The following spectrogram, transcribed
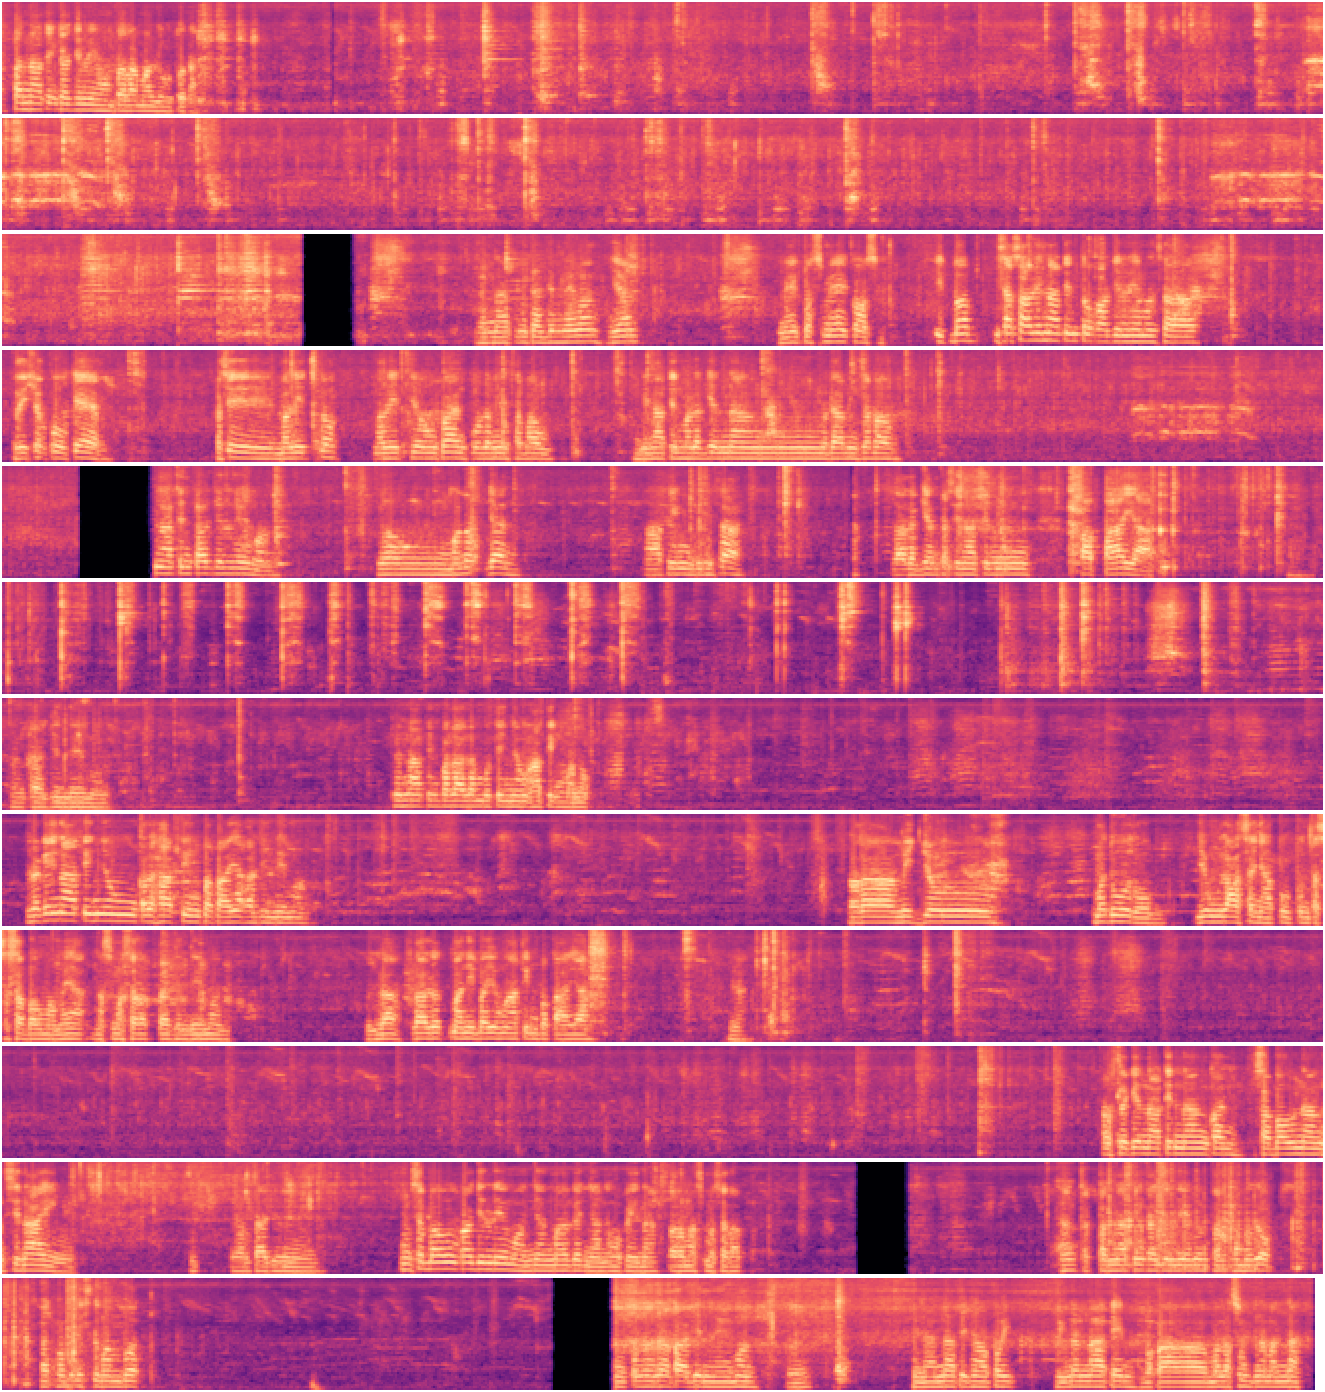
Tapan natin lemon para maluto na. Yan natin kajang lemon. Yan. Mekos mekos. Itbab, isasalin natin to kajang lemon sa pressure cooker. Kasi malit to. Malit yung kan, kulang yung sabaw. Hindi natin malagyan ng madaming sabaw. natin kajang lemon. Yung manok dyan. Ating ginisa. Lalagyan kasi natin ng papaya. Ang kajin lemon. Doon natin palalambutin yung ating manok. Lagay natin yung kalahating papaya kajin lemon. Para medyo madurog, yung lasa niya pupunta sa sabaw mamaya. Mas masarap kajin lemon. Wala, lalo't maniba yung ating papaya. Yan. Tapos lagyan natin ng kan, sabaw ng sinaing. Yan tayo yun. Yung sabaw ka lemon, yan mga ganyan, okay na, para mas masarap. Yan, takpan natin ka lemon para kumulok. At mabilis lumambot. Ang kulong na ka lemon. Okay. Tingnan natin yung apoy. Tingnan natin, baka malasog naman na.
